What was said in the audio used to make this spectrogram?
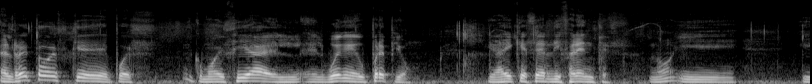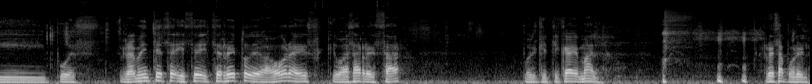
El reto es que, pues, como decía el, el buen Euprepio, que hay que ser diferentes, ¿no? Y, y, pues, realmente este, este- este reto de ahora es que vas a rezar por el que te cae mal. Reza por él.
